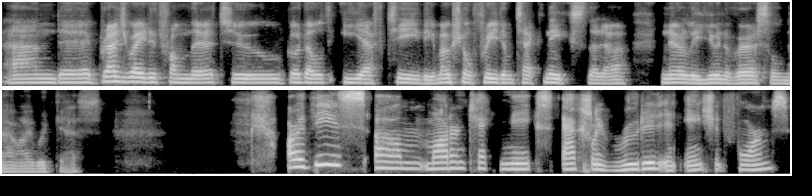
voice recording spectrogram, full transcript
and uh, graduated from there to good old EFT, the emotional freedom techniques that are nearly universal now, I would guess. Are these um, modern techniques actually rooted in ancient forms?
